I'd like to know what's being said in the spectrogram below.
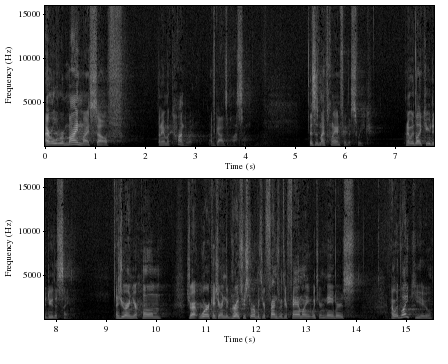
I will remind myself that I am a conduit of God's blessing. This is my plan for this week. And I would like you to do the same. As you are in your home, as you're at work, as you're in the grocery store with your friends, with your family, with your neighbors, I would like you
